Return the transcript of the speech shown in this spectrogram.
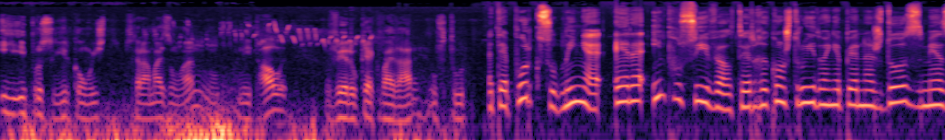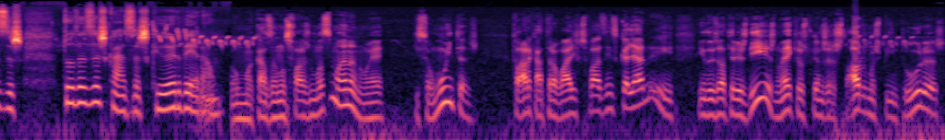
e, e prosseguir com isto. Se calhar mais um ano, um ano e tal, ver o que é que vai dar o futuro. Até porque, sublinha, era impossível ter reconstruído em apenas 12 meses todas as casas que arderam. Uma casa não se faz numa semana, não é? E são muitas. Claro que há trabalhos que se fazem, se calhar, em, em dois ou três dias, não é? Aqueles pequenos restauros, umas pinturas.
